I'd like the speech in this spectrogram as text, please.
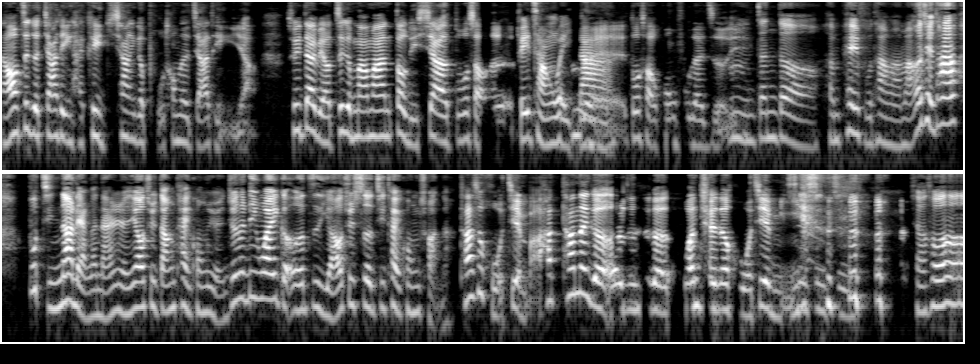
然后这个家庭还可以像一个普通的家庭一样，所以代表这个妈妈到底下了多少的非常伟大，多少功夫在这里。嗯，真的很佩服他妈妈。而且他不仅那两个男人要去当太空员，就是另外一个儿子也要去设计太空船呢、啊。他是火箭吧？他他那个儿子是个完全的火箭迷，是是是 想说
